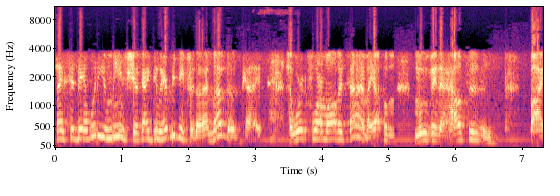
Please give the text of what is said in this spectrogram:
And I said, "Man, what do you mean, Suge? I do everything for them. I love those guys. I work for them all the time. I help them move into houses and buy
